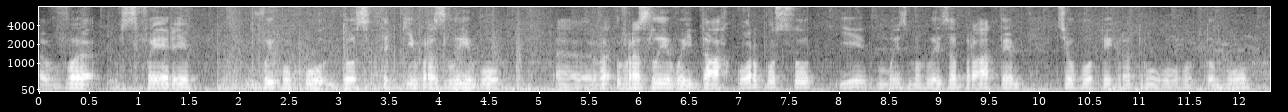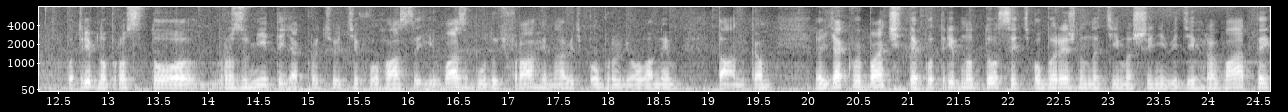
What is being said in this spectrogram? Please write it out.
в сфері вибуху досить таки вразливу, е, вразливий дах корпусу, і ми змогли забрати цього тигра другого. Тому потрібно просто розуміти, як працюють ці фугаси, і у вас будуть фраги навіть по броньованим танкам. Е, Як ви бачите, потрібно досить обережно на тій машині відігравати.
